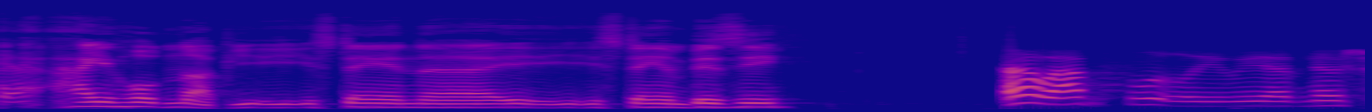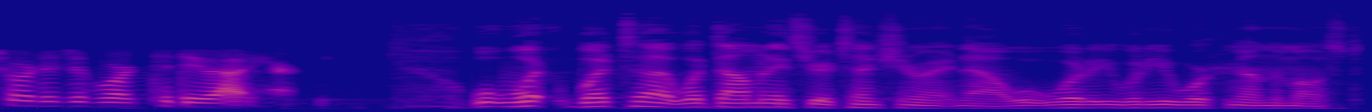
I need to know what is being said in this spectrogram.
yeah. How you holding up? You, you staying uh, you staying busy? Oh, absolutely. We have no shortage of work to do out here. What what what, uh, what dominates your attention right now? What are you, what are you working on the most?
